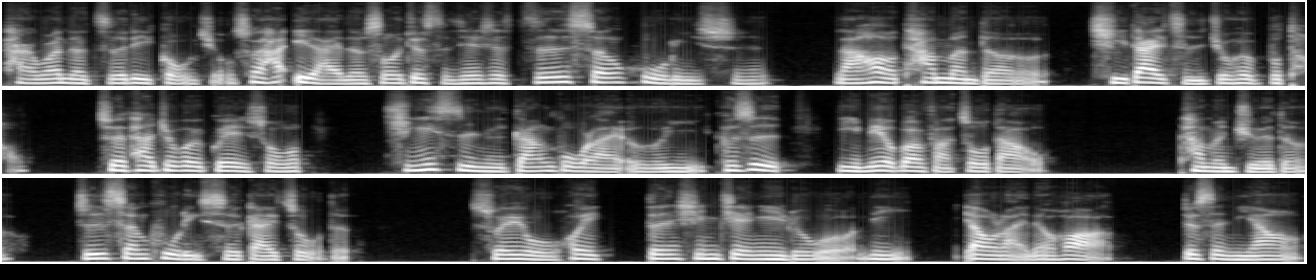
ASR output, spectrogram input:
台湾的资历够久，所以他一来的时候就直接是资深护理师，然后他们的期待值就会不同，所以他就会跟你说，其实你刚过来而已，可是你没有办法做到他们觉得资深护理师该做的，所以我会真心建议，如果你要来的话，就是你要。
